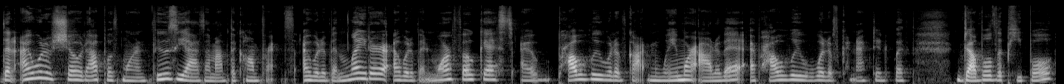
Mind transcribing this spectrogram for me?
then I would have showed up with more enthusiasm at the conference. I would have been lighter. I would have been more focused. I probably would have gotten way more out of it. I probably would have connected with double the people.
